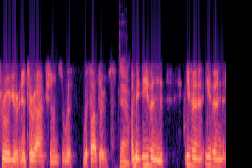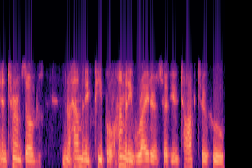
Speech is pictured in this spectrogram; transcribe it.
through your interactions with with others. yeah. I mean, even even even in terms of you know how many people, how many writers have you talked to who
